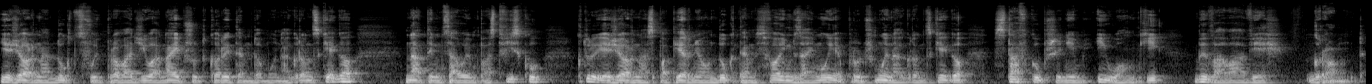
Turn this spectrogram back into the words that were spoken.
Jeziorna dukt swój prowadziła najprzód korytem do Młyna Grąckiego, na tym całym pastwisku, który jeziorna z papiernią duktem swoim zajmuje, prócz Młyna Grąckiego, stawku przy nim i łąki, bywała wieś Grąd.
